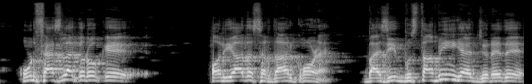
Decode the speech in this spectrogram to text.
ہوں فیصلہ کرو کہ اولیاء دا سردار کون ہے بازید بستامی یا جنید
